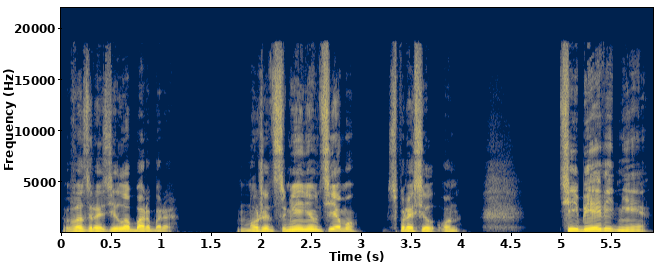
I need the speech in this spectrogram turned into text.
возразила Барбара. Может, сменим тему? спросил он. Тебе виднее.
